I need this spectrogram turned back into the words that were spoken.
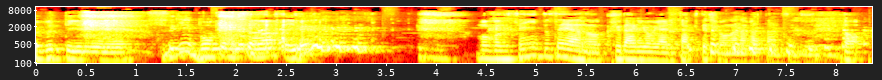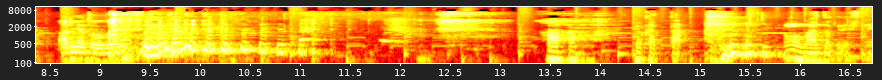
を呼ぶっていうのをね、すげえ冒険したなっていう。もうこのセイントセイヤの下りをやりたくてしょうがなかったんですよ、ずっと。ありがとうございます。はあ、はあ、よかった。もう満足ですね。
